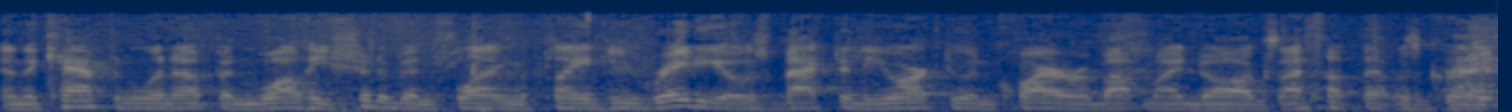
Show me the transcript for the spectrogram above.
And the captain went up, and while he should have been flying the plane, he radios back to New York to inquire about my dogs. I thought that was great.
